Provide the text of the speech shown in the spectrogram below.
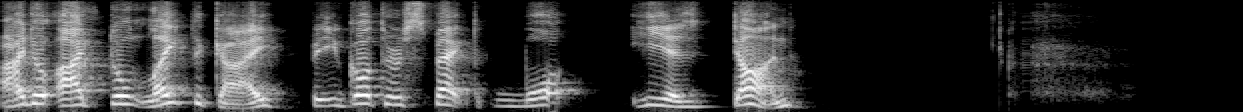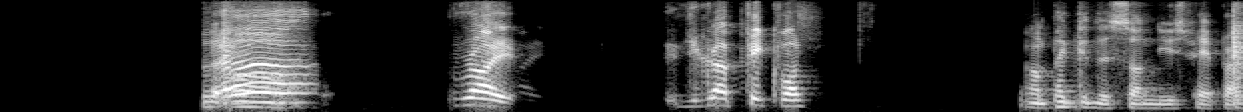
I don't. I don't like the guy, but you've got to respect what he has done. But, Uh, right. You got to pick one. I'm picking the Sun newspaper.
